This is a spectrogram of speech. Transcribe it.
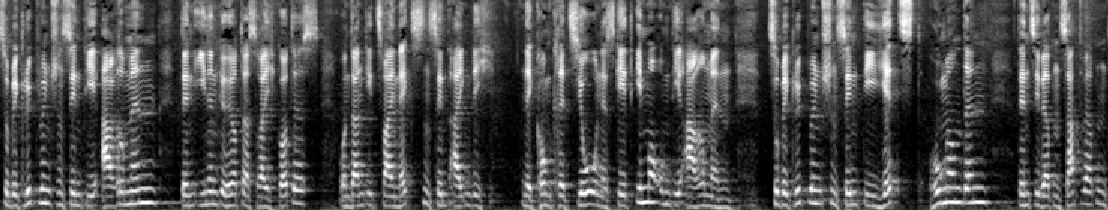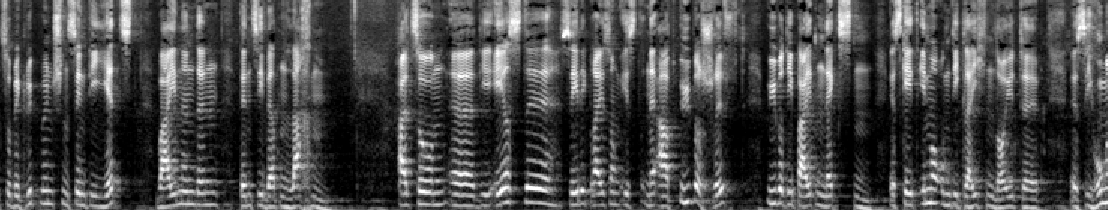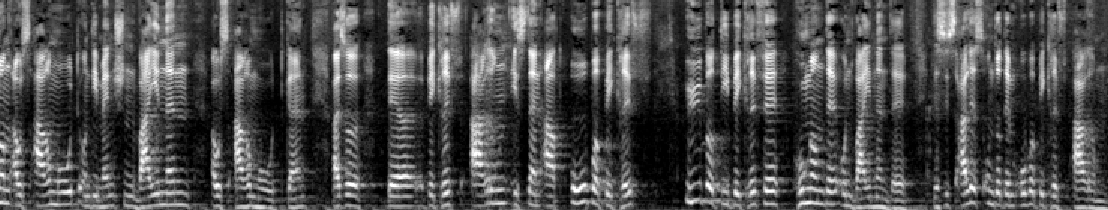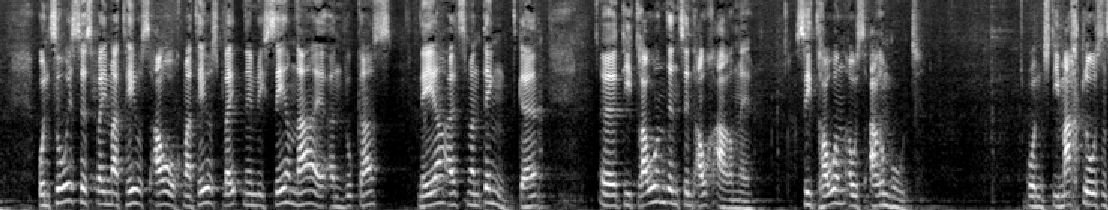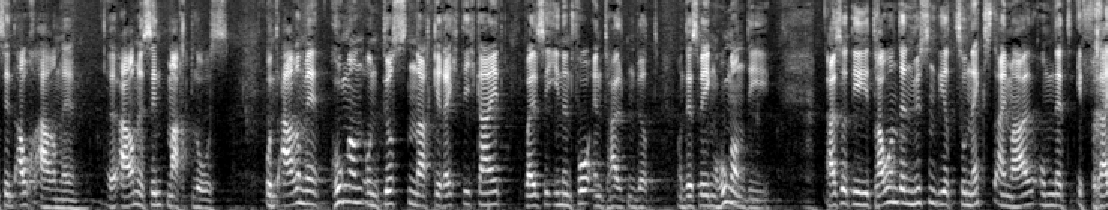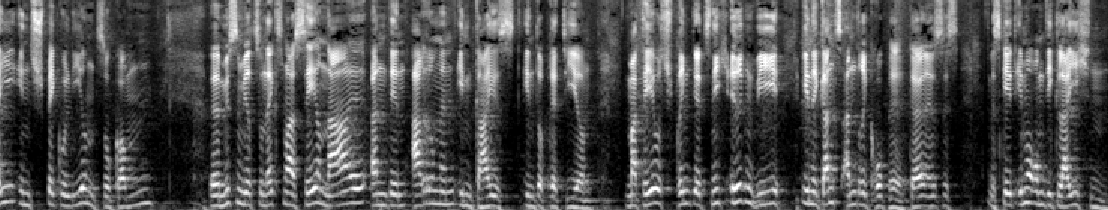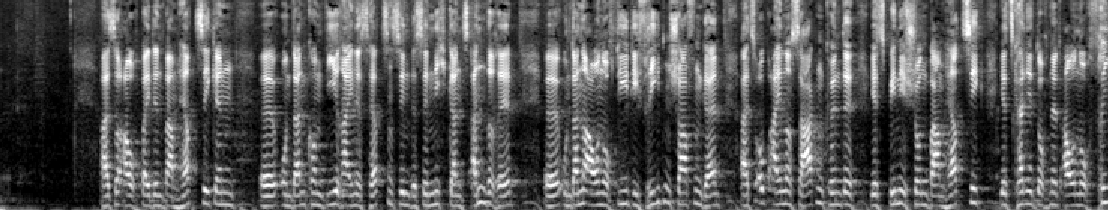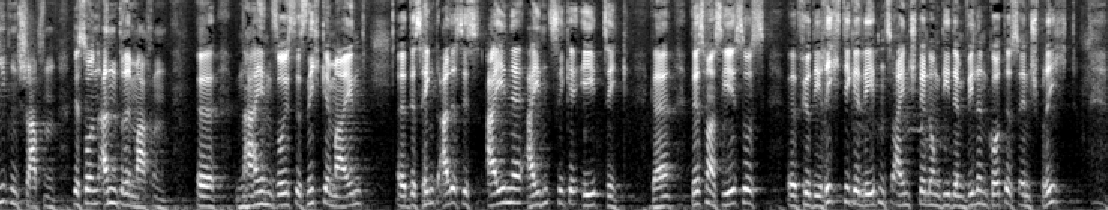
zu beglückwünschen sind die Armen, denn ihnen gehört das Reich Gottes. Und dann die zwei nächsten sind eigentlich eine Konkretion. Es geht immer um die Armen. Zu beglückwünschen sind die jetzt Hungernden, denn sie werden satt werden. Zu beglückwünschen sind die jetzt Weinenden, denn sie werden lachen. Also äh, die erste Seligpreisung ist eine Art Überschrift über die beiden Nächsten. Es geht immer um die gleichen Leute. Sie hungern aus Armut und die Menschen weinen aus Armut. Gell? Also der Begriff arm ist eine Art Oberbegriff über die Begriffe Hungernde und Weinende. Das ist alles unter dem Oberbegriff arm. Und so ist es bei Matthäus auch. Matthäus bleibt nämlich sehr nahe an Lukas, näher als man denkt. Gell? Äh, die Trauernden sind auch Arme. Sie trauern aus Armut. Und die Machtlosen sind auch Arme. Äh, Arme sind machtlos und Arme hungern und dürsten nach Gerechtigkeit, weil sie ihnen vorenthalten wird. Und deswegen hungern die. Also die Trauernden müssen wir zunächst einmal, um nicht frei ins Spekulieren zu kommen, äh, müssen wir zunächst mal sehr nahe an den Armen im Geist interpretieren. Matthäus springt jetzt nicht irgendwie in eine ganz andere Gruppe. Es, ist, es geht immer um die gleichen. Also auch bei den Barmherzigen äh, und dann kommen die reines Herzens sind, das sind nicht ganz andere. Äh, und dann auch noch die, die Frieden schaffen, gell? als ob einer sagen könnte, jetzt bin ich schon barmherzig, jetzt kann ich doch nicht auch noch Frieden schaffen, das sollen andere machen. Äh, nein, so ist es nicht gemeint. Das hängt alles, ist eine einzige Ethik. Das, was Jesus für die richtige Lebenseinstellung, die dem Willen Gottes entspricht,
